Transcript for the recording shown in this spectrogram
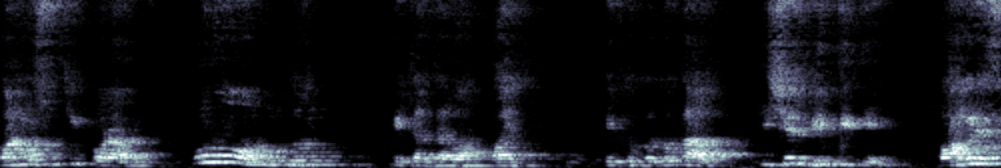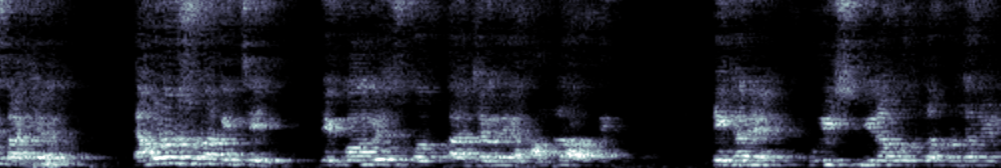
কর্মসূচি করার কোনো অনুমোদন এটা দেওয়া হয়নি। কিন্তু গতকাল কিসের ভিত্তিতে কংগ্রেস কার্যালয়, এমনও শোনা গেছে যে কংগ্রেস কার্যালয়ে হামলা হবে। এখানে পুলিশ নিরাপত্তা প্রদানের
